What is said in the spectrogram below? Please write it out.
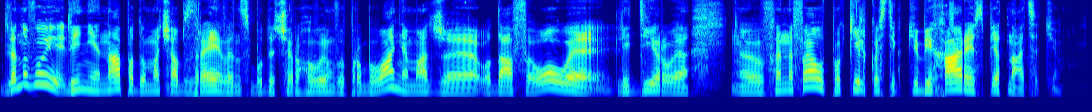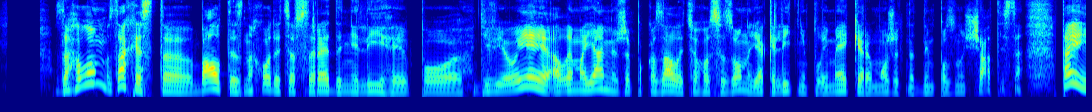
Для нової лінії нападу матчап з Рейвенс буде черговим випробуванням, адже Одафе Оуе лідірує е, в НФЛ по кількості QB Харі з 15. Загалом захист е, Балти знаходиться всередині ліги по DVOA, але Майамі вже показали цього сезону, як елітні плеймейкери можуть над ним познущатися. Та і,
